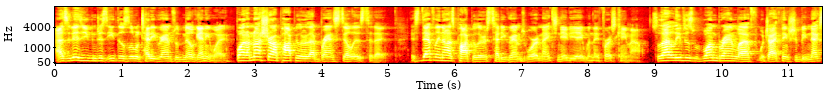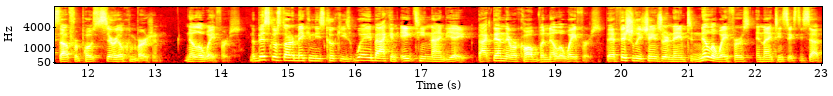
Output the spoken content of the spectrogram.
As it is, you can just eat those little Teddy Grahams with milk anyway. But I'm not sure how popular that brand still is today. It's definitely not as popular as Teddy Grahams were in 1988 when they first came out. So that leaves us with one brand left, which I think should be next up for post cereal conversion. Nilla wafers. Nabisco started making these cookies way back in 1898. Back then they were called vanilla wafers. They officially changed their name to Nilla wafers in 1967.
